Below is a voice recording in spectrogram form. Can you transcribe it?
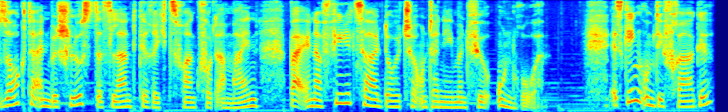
sorgte ein Beschluss des Landgerichts Frankfurt am Main bei einer Vielzahl deutscher Unternehmen für Unruhe. Es ging um die Frage,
